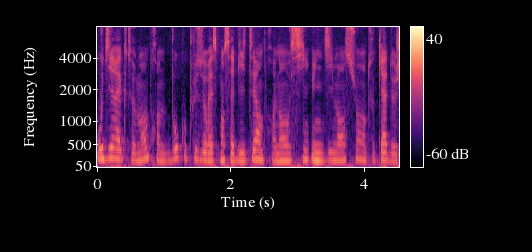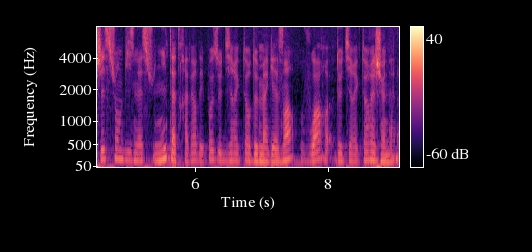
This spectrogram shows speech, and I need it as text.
ou directement prendre beaucoup plus de responsabilité en prenant aussi une dimension en tout cas de gestion de business unit à travers des postes de directeur de magasin, voire de directeur régional.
